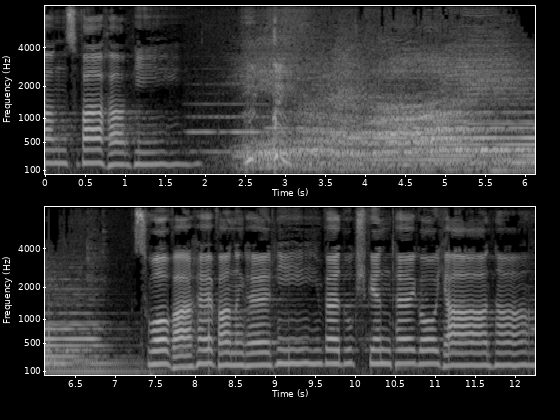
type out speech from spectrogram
Pan z wami. Słowa Ewangelii według świętego Jana.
